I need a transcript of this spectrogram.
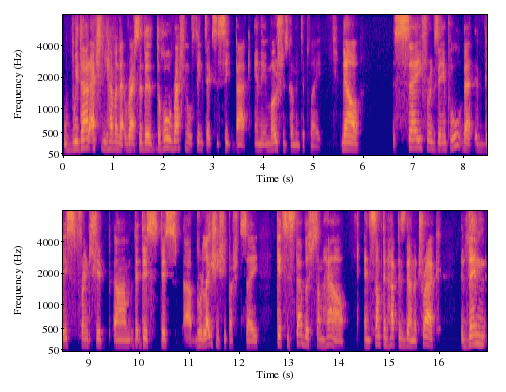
without actually having that rest. So the, the whole rational thing takes a seat back, and the emotions come into play. Now, say for example that this friendship, um, that this this uh, relationship, I should say, gets established somehow, and something happens down the track, then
